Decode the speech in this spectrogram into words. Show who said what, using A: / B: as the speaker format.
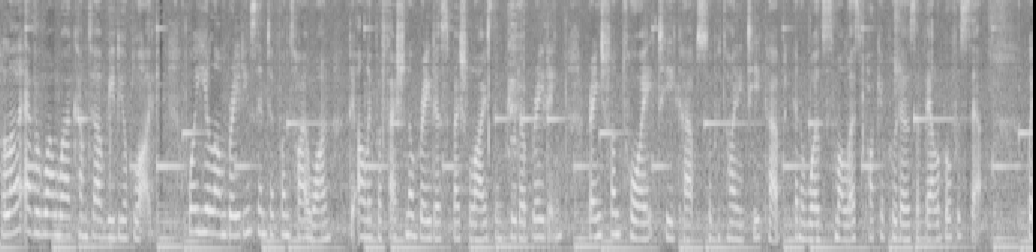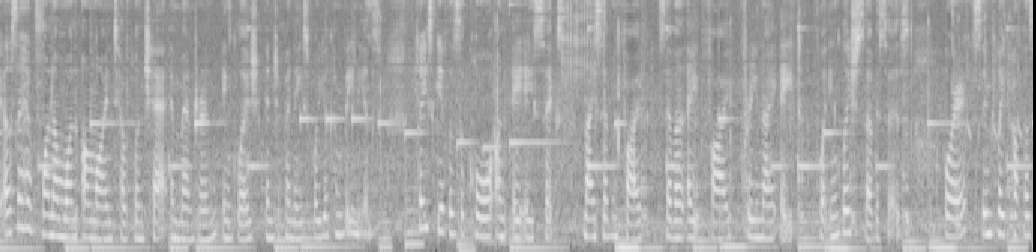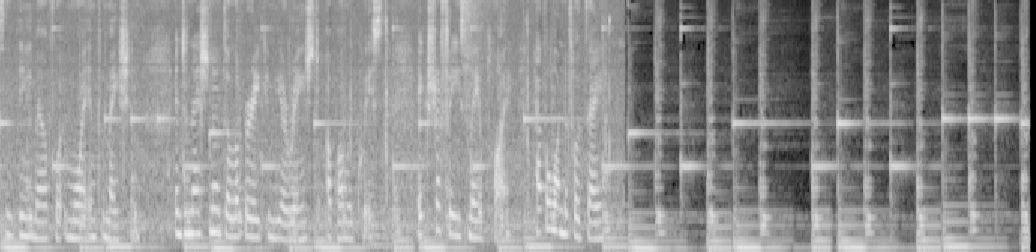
A: Hello everyone, welcome to our video blog. We're YouLong Breeding Center from Taiwan, the only professional breeder specialized in poodle breeding. Range from toy, teacup, super tiny teacup, and the world's smallest pocket poodles available for sale. We also have one-on-one -on -one online telephone chat in Mandarin, English, and Japanese for your convenience. Please give us a call on 886-975-785-398 for English services, or simply pop us an email for more information. International delivery can be arranged upon request. Extra fees may apply. Have a wonderful day.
